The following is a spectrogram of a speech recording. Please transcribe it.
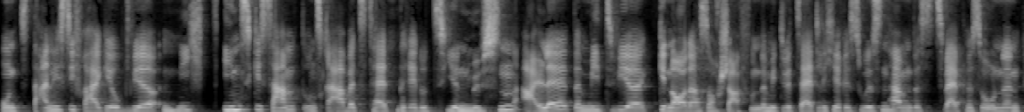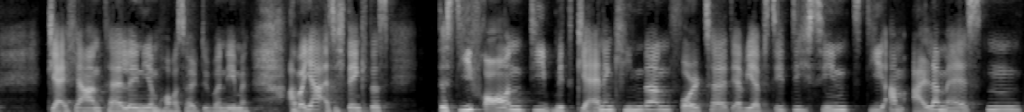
Und dann ist die Frage, ob wir nicht insgesamt unsere Arbeitszeiten reduzieren müssen, alle, damit wir genau das auch schaffen, damit wir zeitliche Ressourcen haben, dass zwei Personen gleiche Anteile in ihrem Haushalt übernehmen. Aber ja, also ich denke, dass, dass die Frauen, die mit kleinen Kindern Vollzeit erwerbstätig sind, die am allermeisten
